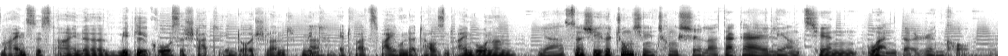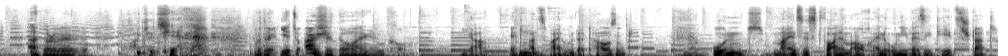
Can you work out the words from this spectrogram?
Mainz ist eine mittelgroße Stadt in Deutschland mit Aha. etwa 200.000 Einwohnern. 呀，算是一个中型城市了，大概两千万的人口，啊，不是不是不是， Gottchen. 不对，也就二十多万人口。 Ja, etwa Mhm. 200.000. 呀， Und Mainz ist vor allem auch eine Universitätsstadt.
